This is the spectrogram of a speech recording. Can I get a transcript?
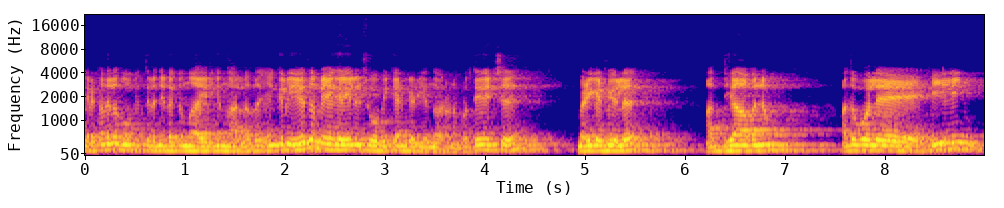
ഗ്രഹനില നോക്കി തിരഞ്ഞെടുക്കുന്നതായിരിക്കും നല്ലത്. എങ്കിലും ഏത് മേഖലയിലും ശോഭിക്കാൻ കഴിയുന്നവരാണ്. പ്രത്യേകിച്ച് മെഡിക്കൽ ഫീൽഡ് അധ്യാപനം അതുപോലെ ഹീലിംഗ്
